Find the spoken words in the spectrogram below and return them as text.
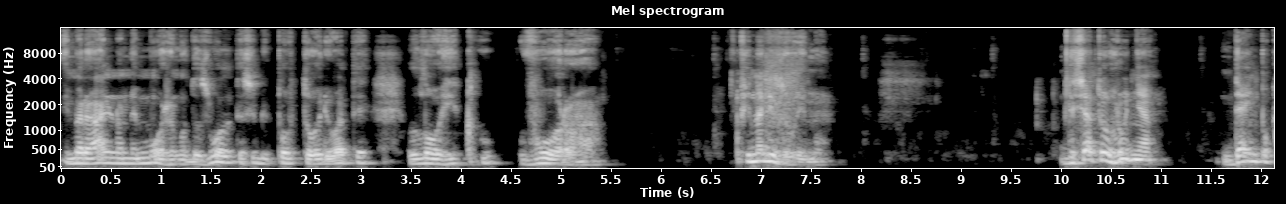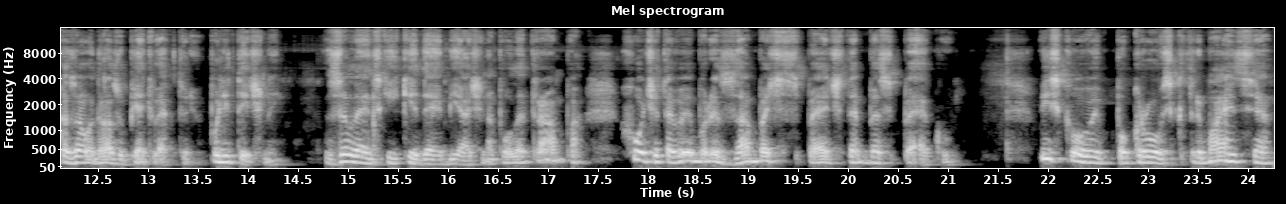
і ми реально не можемо дозволити собі повторювати логіку ворога. Фіналізуємо. 10 грудня день показав одразу п'ять векторів. Політичний. Зеленський кидає м'яч на поле Трампа. Хочете вибори, забезпечте безпеку. Військовий Покровськ тримається,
